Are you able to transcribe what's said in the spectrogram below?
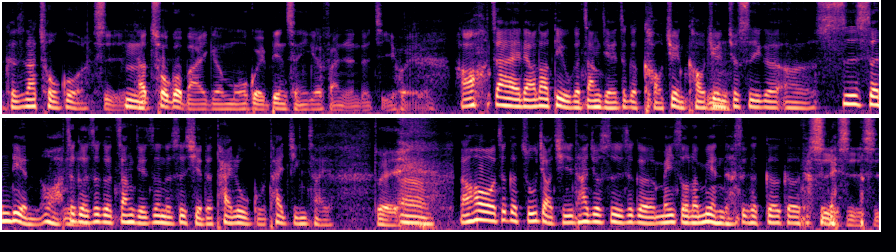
可是他错过了，是他错过把一个魔鬼变成一个凡人的机会了。好，再来聊到第五个章节，这个考卷，考卷就是一个呃师生恋，哇，这个这个章节真的是写的太露骨、太精彩了。对，嗯，然后这个主角其实他就是这个没熟的面的这个哥哥的，是是是，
